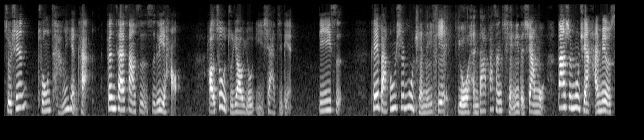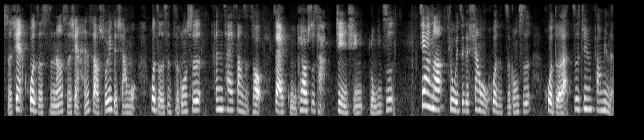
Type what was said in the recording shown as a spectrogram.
首先从长远看，分拆上市是利好，好处主要有以下几点：第一是可以把公司目前的一些有很大发展潜力的项目，但是目前还没有实现或者只能实现很少收益的项目，或者是子公司分拆上市之后，在股票市场进行融资，这样呢就为这个项目或者子公司。获得了资金方面的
